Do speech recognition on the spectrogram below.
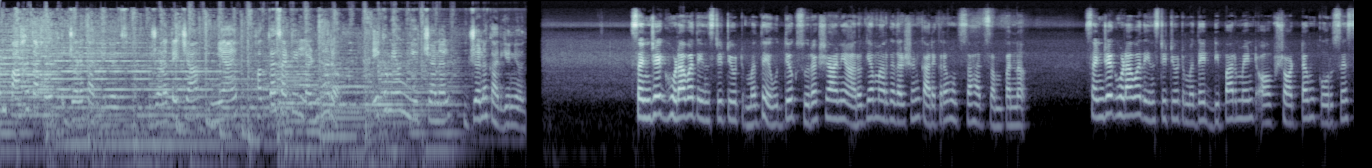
आपण पाहत आहोत जनकार्य न्यूज जनतेच्या न्याय हक्कासाठी लढणारं एकमेव news channel Janakarya news Sanjay Ghodawat इन्स्टिट्यूटमध्ये उद्योग सुरक्षा आणि आरोग्य मार्गदर्शन कार्यक्रम उत्साहात संपन्न. संजय घोडावत इन्स्टिट्यूटमध्ये department of short term courses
